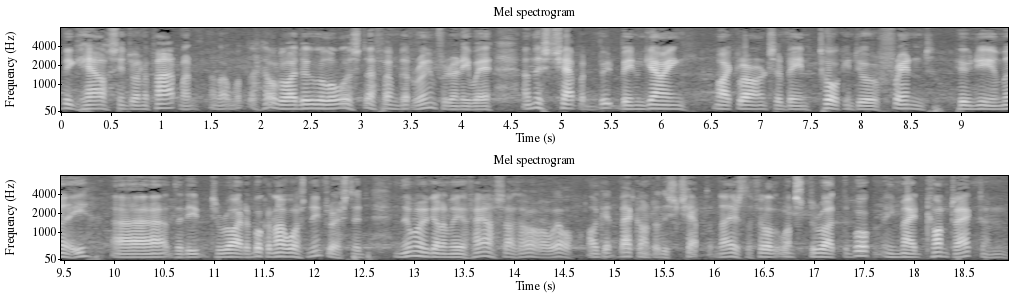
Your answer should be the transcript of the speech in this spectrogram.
big house into an apartment. And I, what the hell do I do with all this stuff? I haven't got room for it anywhere. And this chap had been going Mike Lawrence had been talking to a friend who knew me uh, that he to write a book, and I wasn't interested. And then when we got to move house, I thought, oh well, I'll get back onto this chap that knows the fellow that wants to write the book. He made contact, and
